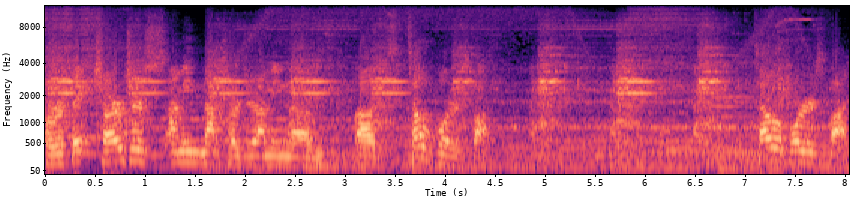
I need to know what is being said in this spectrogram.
Perfect charger. I mean, not charger. I mean, um, uh, teleporter spot. Teleporter spot.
